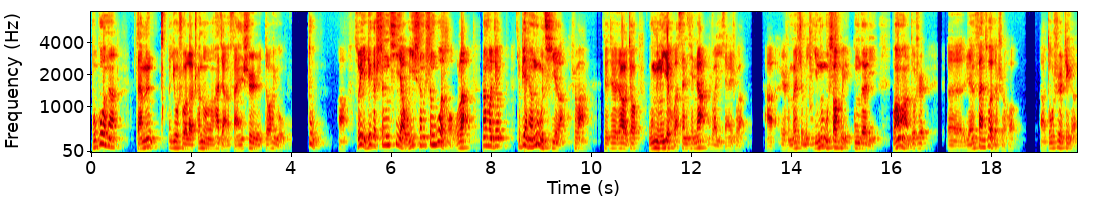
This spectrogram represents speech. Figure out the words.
不过呢，咱们又说了，传统文化讲凡事都要有度啊，所以这个生气啊，我一生生过头了，那么就就变成怒气了，是吧？就就叫叫无名业火三千丈，是吧？以前说。啊，什么什么一怒烧毁功德林，往往都是呃人犯错的时候啊，都是这个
